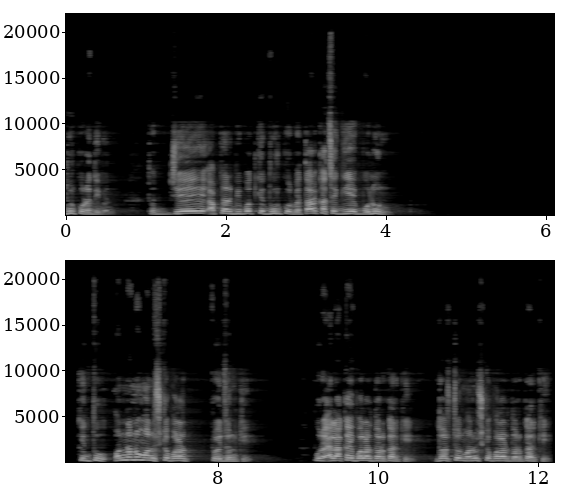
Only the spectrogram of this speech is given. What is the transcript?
দূর করে দিবেন। তো যে আপনার বিপদকে দূর করবে, তার কাছে গিয়ে বলুন। কিন্তু অন্যান্য মানুষকে বলার প্রয়োজন কি? পুরো এলাকায় বলার দরকার কি? দশজন মানুষকে বলার দরকার কি?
